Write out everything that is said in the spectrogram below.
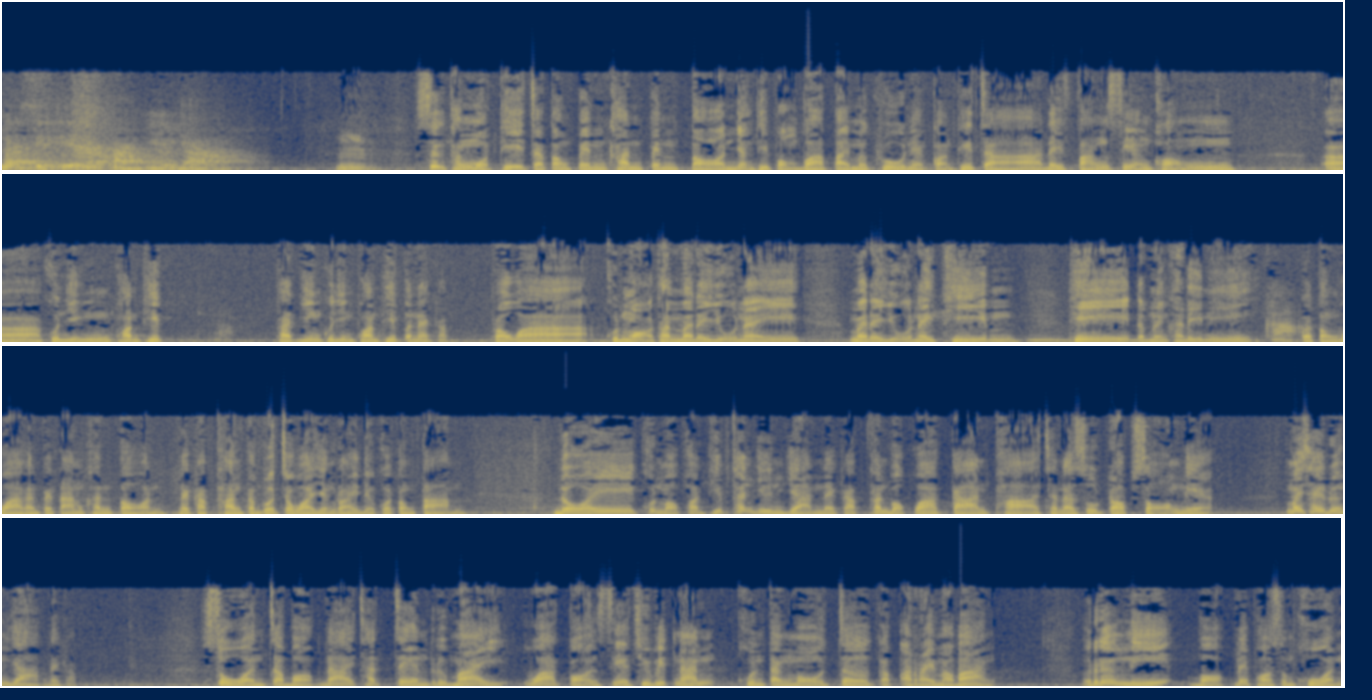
และสิทธิ์ที่จะรับการเยียวยา อืม ซึ่งทั้งหมดที่จะต้องเป็นขั้นเป็นตอนอย่างที่ผมว่าไปเมื่อครู่เนี่ยก่อนที่จะได้ฟังเสียงของอาคุณหญิงพรทิพย์แพทย์หญิงคุณหญิงพรทิพย์นะครับ เพราะว่าคุณหมอท่านไม่ได้อยู่ในไม่ได้อยู่ในทีมที่ดำเนินคดีนี้ ค่ะ ก็ต้องว่ากันไปตามขั้นตอนนะครับ ทางตำรวจจะว่าอย่างไรเดี๋ยวก็ต้องตาม โดยคุณหมอพรทิพย์ท่านยืนยันนะครับ ท่านบอกว่าการผ่าชนะสูตรรอบสองเนี่ยไม่ใช่เรื่องยากนะครับ ส่วนจะบอกได้ชัดเจนหรือไม่ว่าก่อนเสียชีวิตนั้น คุณแตงโมเจอกับอะไรมาบ้าง เรื่องนี้บอกได้พอสมควร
